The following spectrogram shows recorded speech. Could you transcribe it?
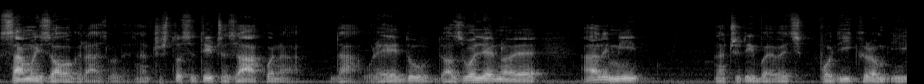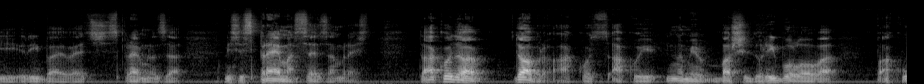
samo iz ovog razloga. Znači, što se tiče zakona, da, u redu, dozvoljeno je, ali mi, znači, riba je već pod ikrom i riba je već spremna za, misli, sprema se za mrest. Tako da, dobro, ako, ako nam je baš i do ribolova, pa ako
